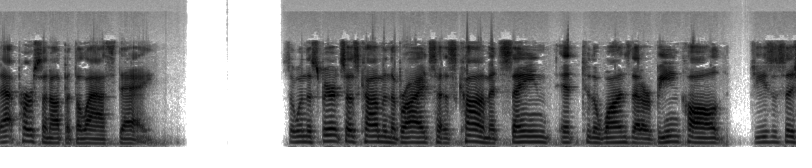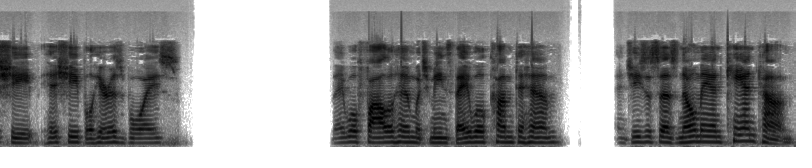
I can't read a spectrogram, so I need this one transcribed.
that person up at the last day. So when the Spirit says come and the bride says come, it's saying it to the ones that are being called Jesus' sheep. His sheep will hear his voice. They will follow him, which means they will come to him. And Jesus says, No man can come,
